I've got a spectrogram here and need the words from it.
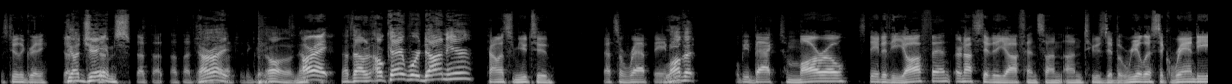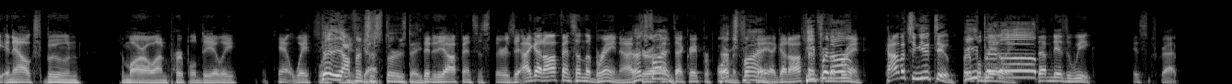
Let's do the gritty. Judge James. That, that, that, that, all right. Do the gritty. Oh, no, All right. Not that one. Okay, we're done here. Comments from YouTube. That's a wrap, baby. Love it. We'll be back tomorrow. State of the offense, or not state of the offense on, on Tuesday, but realistic Randy and Alex Boone tomorrow on Purple Daily. Can't wait for State of the offense is Thursday. State of the offense is Thursday. I got offense on the brain after, That's fine. that great performance. That's fine. Okay? I got offense Keep on the up. brain. Comments from YouTube. Purple Keep it Daily. up. Seven days a week. Hit subscribe.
